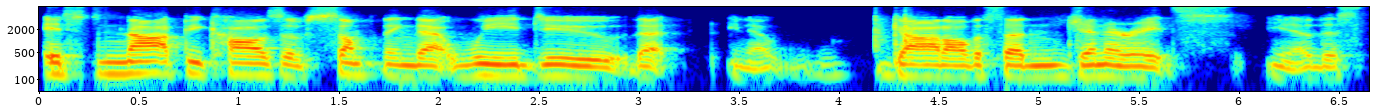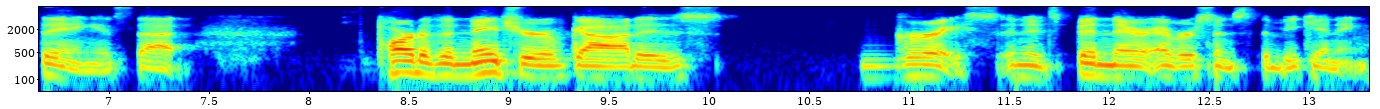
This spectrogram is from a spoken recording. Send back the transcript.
it's not because of something that we do that you know God all of a sudden generates you know this thing. It's that part of the nature of God is grace, and it's been there ever since the beginning.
